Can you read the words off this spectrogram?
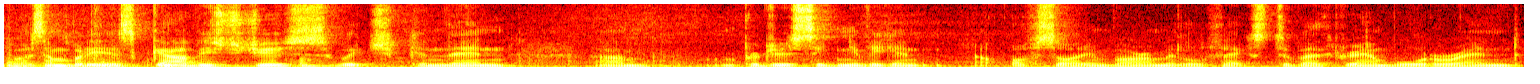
by somebody as garbage juice, which can then um, produce significant off-site environmental effects to both groundwater and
